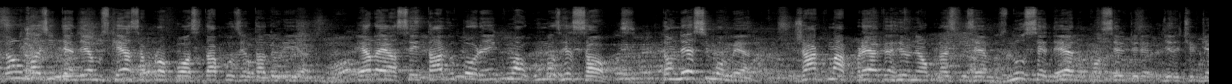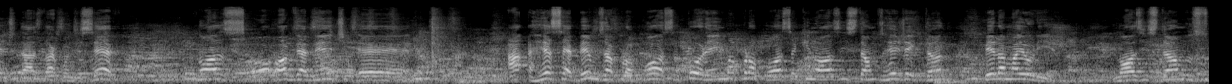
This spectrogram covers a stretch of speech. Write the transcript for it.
Então nós entendemos que essa proposta da aposentadoria ela é aceitável, porém com algumas ressalvas. Então nesse momento, já com uma prévia reunião que nós fizemos no CDE, no Conselho Diretivo de Entidades da Condicef, nós obviamente é, a, recebemos a proposta, porém uma proposta que nós estamos rejeitando pela maioria. Nós estamos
